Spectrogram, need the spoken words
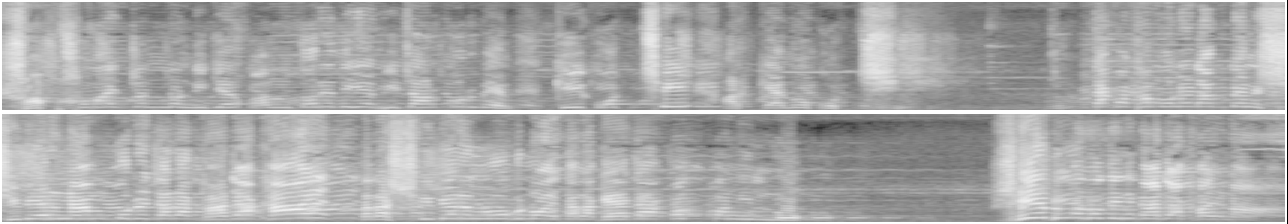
সব সময়ের জন্য নিজের অন্তরে দিয়ে বিচার করবেন, কি করছি আর কেন করছি। একটা কথা মনে রাখবেন, শিবের নাম করে যারা গাঁজা খায়, তারা শিবের লোক নয়, তারা গেঁজা কোম্পানির লোক। শিব কোন কোনোদিন গাঁজা খায় না।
